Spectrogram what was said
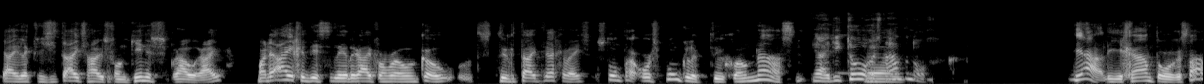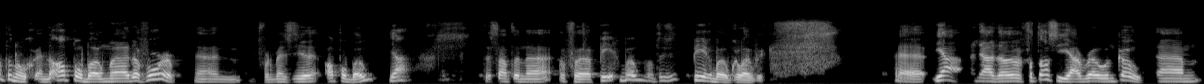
ja, elektriciteitshuis van Guinness Brouwerij. Maar de eigen distilleerderij van Rowan Co., het is natuurlijk een tijd weg geweest, stond daar oorspronkelijk natuurlijk gewoon naast. Ja, die toren staat er nog. Ja, die graantoren staat er nog. En de appelboom uh, daarvoor. voor de mensen die... appelboom, ja. Er staat een... Uh, of uh, perenboom, wat is het? Perenboom, geloof ik. ja, ja dat, fantastisch. Ja, Rowan Co. Um,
